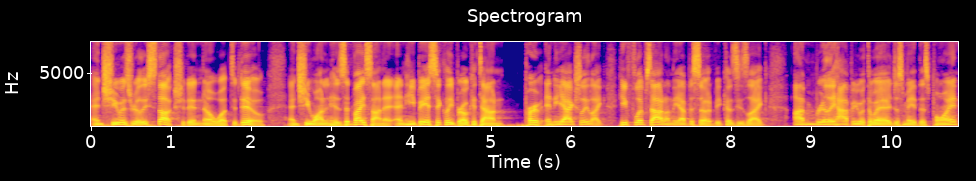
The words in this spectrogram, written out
And she was really stuck. She didn't know what to do. And she wanted his advice on it. And he basically broke it down. Per- and he actually like he flips out on the episode because he's like i'm really happy with the way i just made this point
